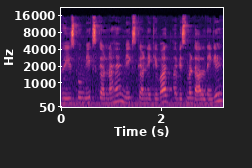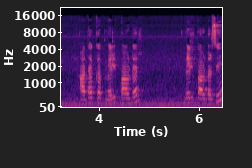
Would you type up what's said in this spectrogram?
तो इसको मिक्स करना है। मिक्स करने के बाद अब इसमें डाल देंगे आधा cup milk powder milk powder से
